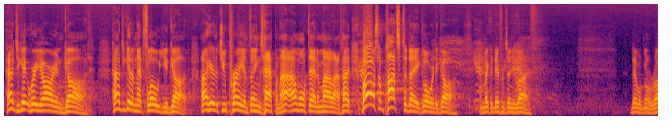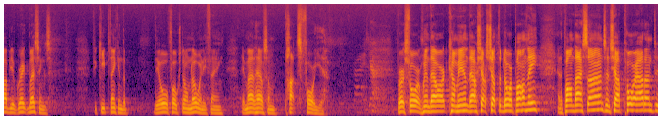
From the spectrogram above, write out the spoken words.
How'd you get where you are in God? How'd you get in that flow you got? I hear that you pray and things happen. I, I want that in my life. Hey, borrow some pots today, glory to God, and make a difference in your life. The devil's going to rob you of great blessings if you keep thinking the, the old folks don't know anything. They might have some pots for you. Verse 4 When thou art come in, thou shalt shut the door upon thee and upon thy sons, and shalt pour out unto,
